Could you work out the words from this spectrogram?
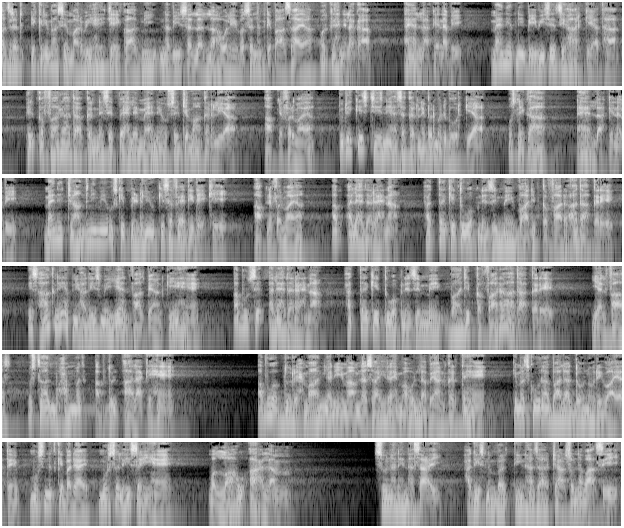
حضرت اکریمہ سے مروی ہے کہ ایک آدمی نبی صلی اللہ علیہ وسلم کے پاس آیا اور کہنے لگا، اے اللہ کے نبی، میں نے اپنی بیوی سے زہار کیا تھا، پھر کفارہ ادا کرنے سے پہلے میں نے اسے جمع کر لیا۔ آپ نے فرمایا، تجھے کس چیز نے ایسا کرنے پر مجبور کیا؟ اس نے کہا، اے اللہ کے نبی، میں نے چاندنی میں اس کی پنڈلیوں کی سفیدی دیکھی۔ آپ نے فرمایا، اب علیحدہ رہنا، حتیٰ کہ تو اپنے ذمے واجب کفارہ ادا کرے۔ اس حق نے اپنی حدیث میں یہ الفاظ بیان کیے ہیں، اب اسے علیحدہ رہنا، حتیٰ کہ تو اپنے ذمے واجب کفارہ ادا کرے۔ یہ الفاظ استاد محمد عبد العلی کے ہیں۔ ابو عبد الرحمن یعنی امام نسائی رحمہ اللہ بیان کرتے ہیں کہ مذکورہ بالا دونوں روایتیں مسند کے بجائے مرسل ہی صحیح ہیں۔ واللہ اعلم۔ سنن نسائی، حدیث نمبر تین ہزار چار سو نواسی۔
